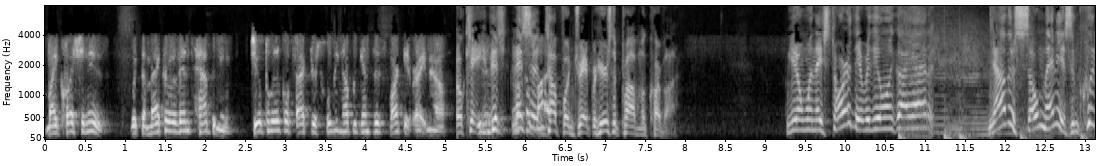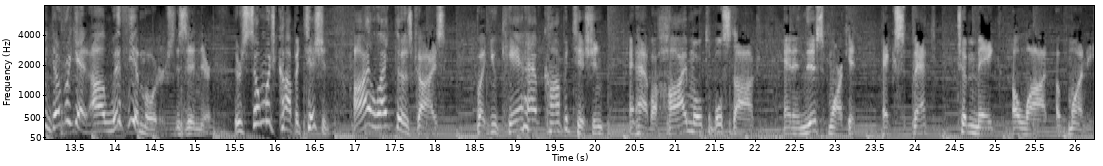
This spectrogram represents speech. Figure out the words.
My question is, with the macro events happening, geopolitical factors holding up against this market right now. Okay, this, this is a tough one, Draper. Here's the problem with Carvana. you know, when they started, they were the only guy at it. Now there's so many, including, don't forget, uh, Lithia Motors is in there. There's so much competition. I like those guys, but you can't have competition and have a high multiple stock, and in this market, expect to make a lot of money.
